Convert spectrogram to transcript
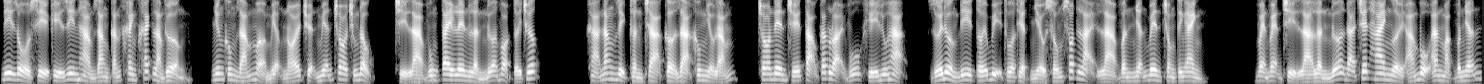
Đi rổ xỉ kỳ Jin hàm răng cắn khanh khách làm thường, nhưng không dám mở miệng nói chuyện miễn cho chúng độc, chỉ là vung tay lên lần nữa vọt tới trước. Khả năng dịch thần trả cờ dạ không nhiều lắm, cho nên chế tạo các loại vũ khí hữu hạn, dưới đường đi tới bị thua thiệt nhiều sống sót lại là vân nhẫn bên trong tinh anh. Vẹn vẹn chỉ là lần nữa đã chết hai người ám bộ ăn mặc vân nhẫn,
